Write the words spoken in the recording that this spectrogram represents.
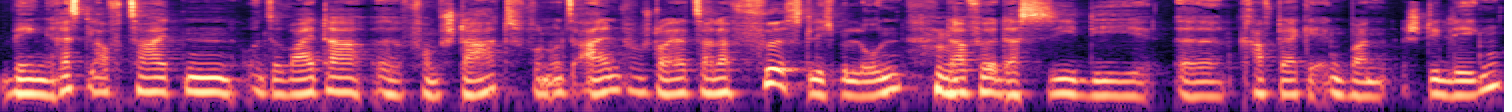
wegen Restlaufzeiten und so weiter äh, vom Staat, von uns allen, vom Steuerzahler fürstlich belohnen hm. dafür, dass sie die äh, Kraftwerke irgendwann stilllegen.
